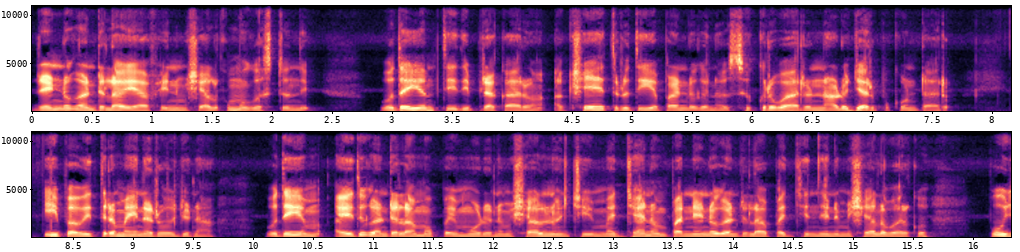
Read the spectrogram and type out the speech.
రెండు గంటల యాభై నిమిషాలకు ముగుస్తుంది. ఉదయం తిథి ప్రకారం అక్షయ తృతీయ పండుగను శుక్రవారం నాడు జరుపుకుంటారు. ఈ పవిత్రమైన రోజున ఉదయం ఐదు గంటల ముప్పై మూడు నిమిషాల నుంచి మధ్యాహ్నం పన్నెండు గంటల పద్దెనిమిది నిమిషాల వరకు పూజ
